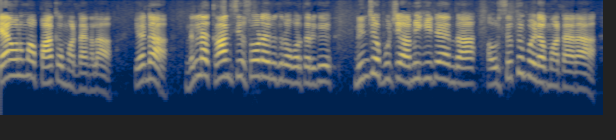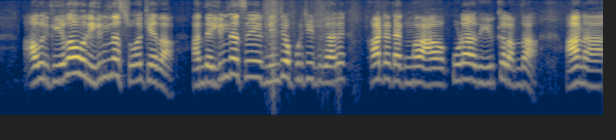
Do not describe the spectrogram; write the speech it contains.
கேவலமா பார்க்க மாட்டாங்களா? ஏண்டா நல்ல கான்சியஸோடு இருக்கிற ஒருத்தருக்கு நெஞ்ச பிடிச்சி அமுக்கிட்டே இருந்தா அவர் செத்து போயிட மாட்டாரா? அவருக்கு ஏதோ ஒரு ஹில்னஸ் ஓகே தான். அந்த ஹில்னஸ் நெஞ்ச பிடிச்சிட்டு இருக்காரு. ஹார்ட் அட்டாக் கூட அது இருக்கலாம் தான். ஆனால்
